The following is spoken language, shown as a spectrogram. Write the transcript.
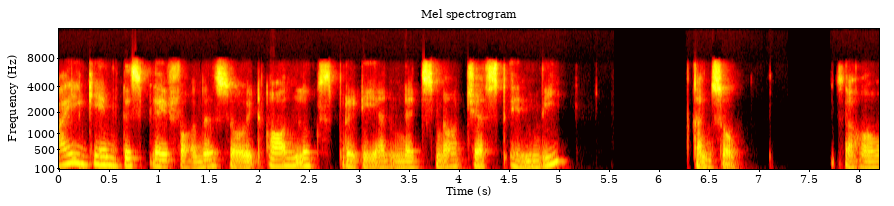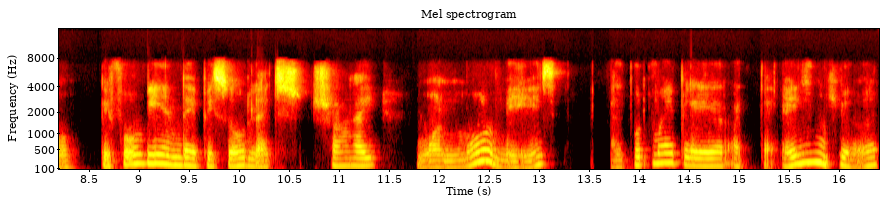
Pygame display for this so it all looks pretty and it's not just in the console. So before we end the episode, let's try one more maze. I'll put my player at the end here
